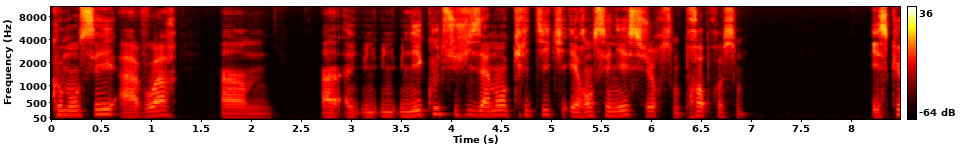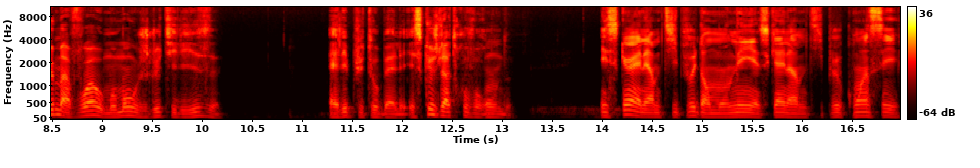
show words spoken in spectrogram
commencer à avoir un- un- une, une- une écoute suffisamment critique et renseignée sur son propre son. est-ce que ma voix, au moment où je l'utilise, elle est plutôt belle? Est-ce que je la trouve ronde? Est-ce qu'elle est un petit peu dans mon nez? Est-ce qu'elle est un petit peu coincée?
